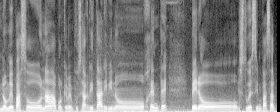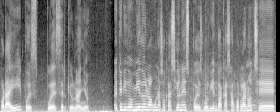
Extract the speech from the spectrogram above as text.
No me pasó nada porque me puse a gritar y vino gente, pero estuve sin pasar por ahí, pues puede ser que un año. He tenido miedo en algunas ocasiones, pues volviendo a casa por la noche,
